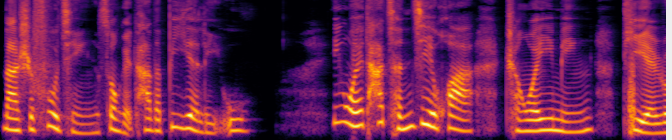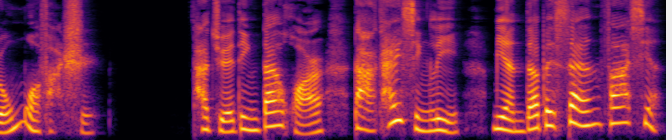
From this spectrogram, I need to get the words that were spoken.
那是父亲送给他的毕业礼物，因为他曾计划成为一名铁熔魔法师。他决定待会儿打开行李，免得被塞恩发现。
